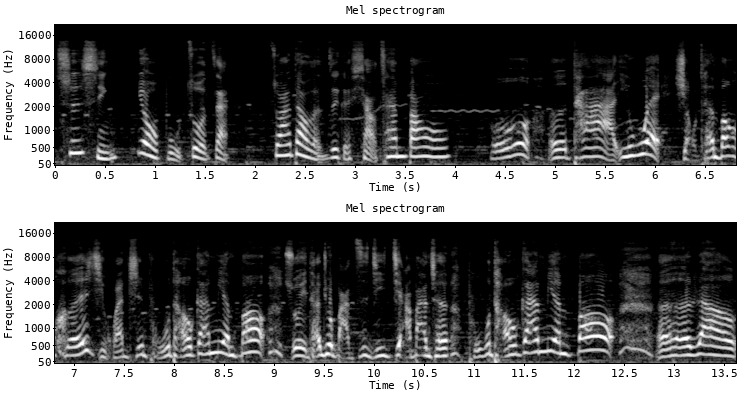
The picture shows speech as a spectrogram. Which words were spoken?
施行诱捕作战，抓到了这个小餐包哦。哦，呃，他因为小餐包很喜欢吃葡萄干面包，所以他就把自己假扮成葡萄干面包，呃，让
